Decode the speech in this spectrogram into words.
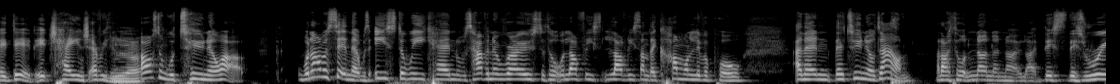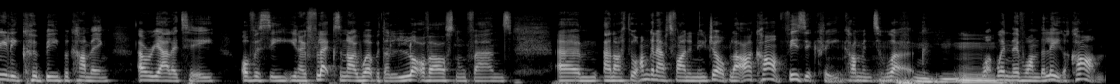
It did. It changed everything. Yeah. Arsenal were 2 0 up. When I was sitting there, it was Easter weekend, I was having a roast. I thought, well, lovely, lovely Sunday, come on, Liverpool. And then they're 2 0 down. And I thought, no, no, no, like this, this really could be becoming a reality. Obviously, you know, Flex and I work with a lot of Arsenal fans. Um, and I thought, I'm going to have to find a new job. Like, I can't physically come into work wh- when they've won the league. I can't.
